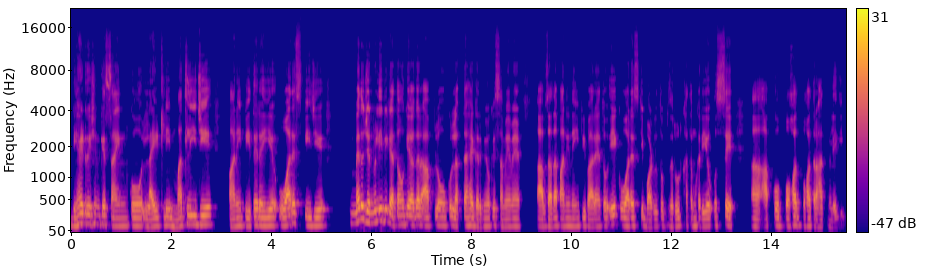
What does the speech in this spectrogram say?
dehydration के साइन को लाइटली मत लीजिए, पानी पीते रहिए ओआरएस पीजिए। मैं तो जनरली भी कहता हूँ कि अगर आप लोगों को लगता है गर्मियों के समय में आप ज़्यादा पानी नहीं पी पा रहे हैं तो एक ओआरएस की बॉटल तो ज़रूर ख़त्म करिए, उससे आपको बहुत बहुत राहत मिलेगी।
